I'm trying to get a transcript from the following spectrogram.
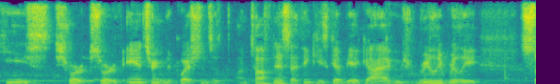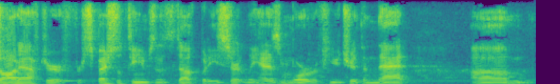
he's short, sort of answering the questions on toughness. I think he's going to be a guy who's really, really sought after for special teams and stuff, but he certainly has more of a future than that. Um,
